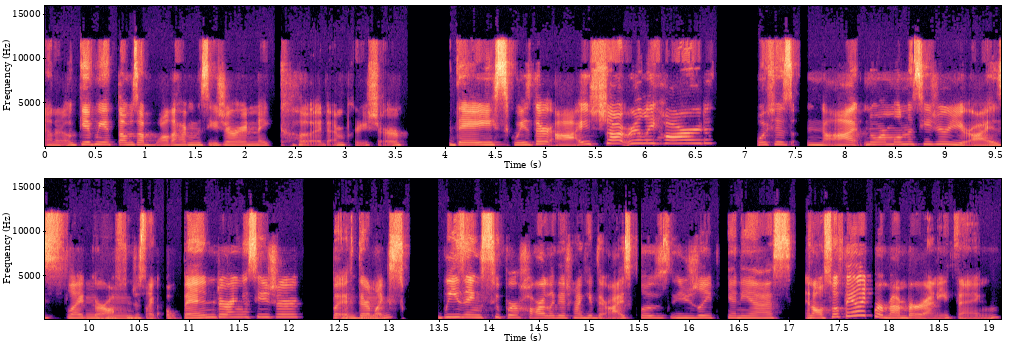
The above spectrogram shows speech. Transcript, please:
I don't know, give me a thumbs up while they're having the seizure, and they could. I'm pretty sure they squeeze their eyes shut really hard, which is not normal in a seizure. Your eyes like are often Mhm. just like open during a seizure, but if they're like squeezing super hard, like they're trying to keep their eyes closed, usually PNES. And also if they like remember anything,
